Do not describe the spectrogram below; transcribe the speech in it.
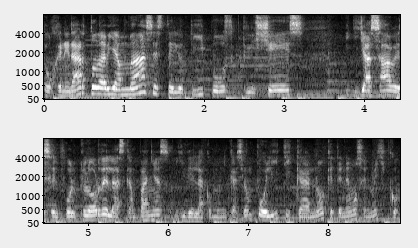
o generar todavía más estereotipos, clichés, ya sabes, el folclore de las campañas y de la comunicación política ¿no? que tenemos en México?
